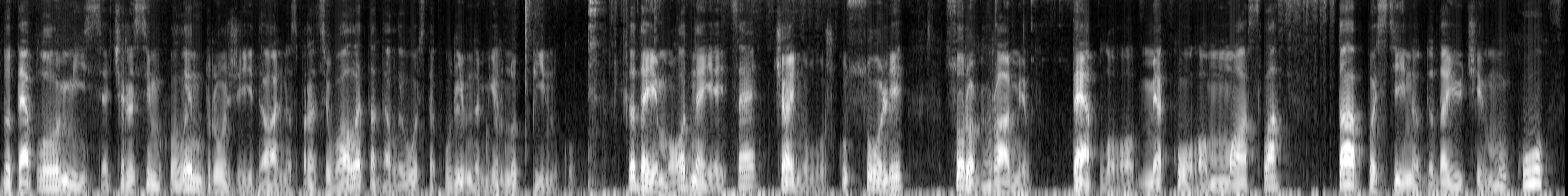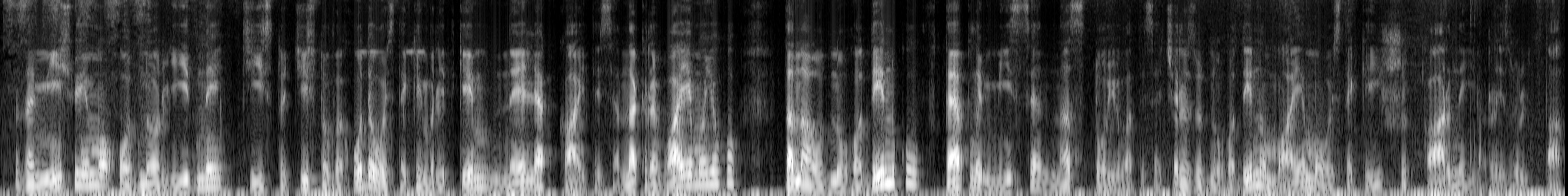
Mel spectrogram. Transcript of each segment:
до теплого місця. Через 7 хвилин дрожжі ідеально спрацювали та дали ось таку рівномірну пінку. Додаємо одне яйце, чайну ложку солі, 40 грамів теплого м'якого масла та постійно додаючи муку, замішуємо однорідне тісто. Тісто виходить ось таким рідким, не лякайтеся. Накриваємо його та на одну годинку в тепле місце настоюватися. Через одну годину маємо ось такий шикарний результат.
